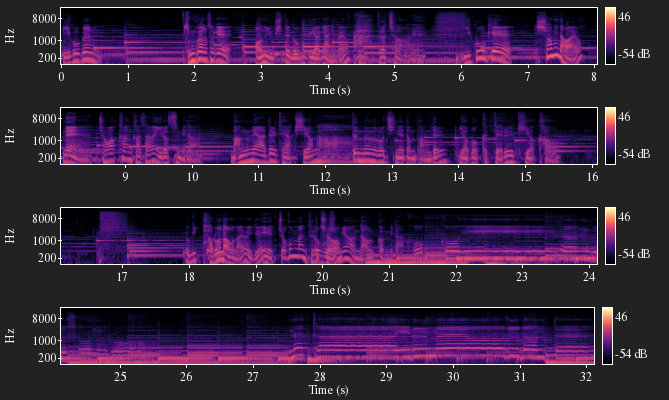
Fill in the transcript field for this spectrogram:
미국은 김광석의 어느 60대 노부부 이야기 아닌가요? 아, 그렇죠. 예. 이 곡에 시험이 나와요? 네, 정확한 가사는 이렇습니다. 막내 아들 대학 시험, 아. 뜬 눈으로 지내던 밤들, 여보 그때를 기억하오. 여기 바로 나오나요, 이게? 예, 조금만 들어보시면 나올 겁니다. 곱고 희던 그 손으로 넥타이를 메어주던 때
